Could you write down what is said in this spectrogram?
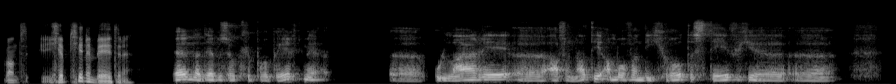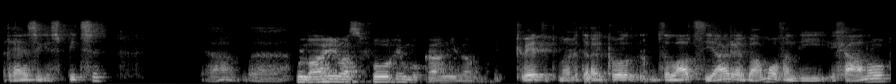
want je hebt geen betere. Ja, dat hebben ze ook geprobeerd met uh, Oulare, uh, Avenatti, allemaal van die grote, stevige, uh, reizige spitsen. Ja, Oulare was voor in Bocani wel. Ik weet het, maar de, ik wil, de laatste jaren hebben we allemaal van die Gano,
